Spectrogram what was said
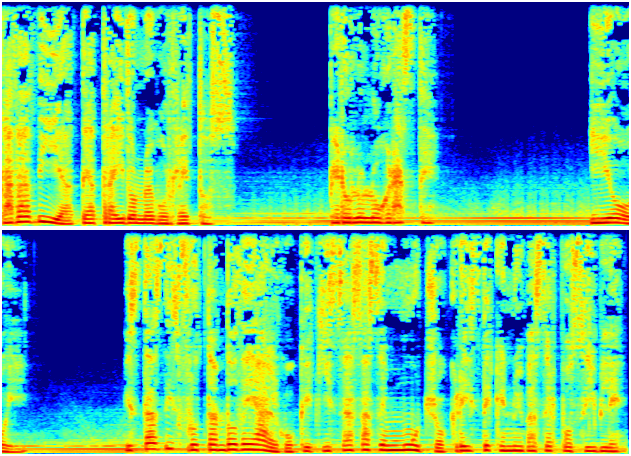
Cada día te ha traído nuevos retos pero lo lograste. Y hoy estás disfrutando de algo que quizás hace mucho creíste que no iba a ser posible.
